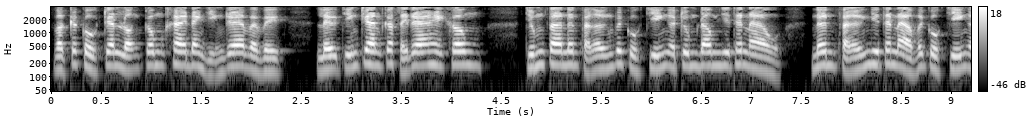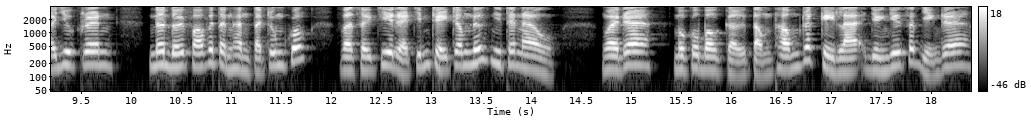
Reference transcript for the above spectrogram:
và các cuộc tranh luận công khai đang diễn ra về việc liệu chiến tranh có xảy ra hay không, chúng ta nên phản ứng với cuộc chiến ở Trung Đông như thế nào, nên phản ứng như thế nào với cuộc chiến ở Ukraine, nên đối phó với tình hình tại Trung Quốc và sự chia rẽ chính trị trong nước như thế nào. Ngoài ra, một cuộc bầu cử tổng thống rất kỳ lạ dường như sắp diễn ra.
